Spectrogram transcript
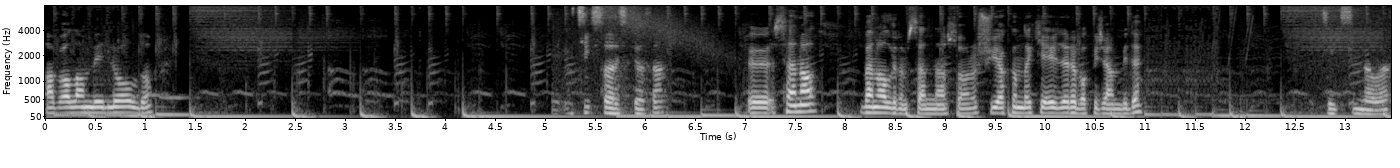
Abi alan belli oldu. 3x var istiyorsan. Ee, sen al. Ben alırım senden sonra. Şu yakındaki evlere bakacağım bir de. 2x'im de var.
